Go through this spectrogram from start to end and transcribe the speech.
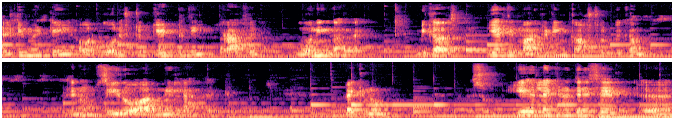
Ultimately, our goal is to get the traffic owning on that because here the marketing cost will become you know zero or nil on that. Like you know so here like you know there is a uh,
